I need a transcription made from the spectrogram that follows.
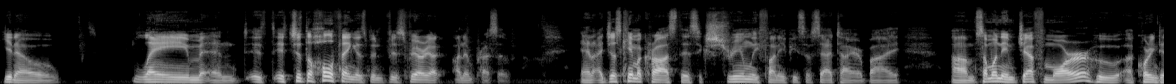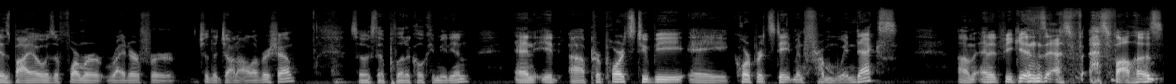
you know, lame and it's, it's just the whole thing has been just very unimpressive. And I just came across this extremely funny piece of satire by um, someone named Jeff Moore, who, according to his bio, is a former writer for the John Oliver Show. So he's a political comedian. And it uh, purports to be a corporate statement from Windex. Um, and it begins as, as follows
